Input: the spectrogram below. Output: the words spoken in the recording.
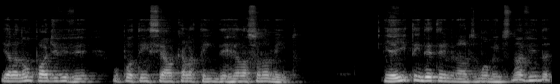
e ela não pode viver o potencial que ela tem de relacionamento. E aí tem determinados momentos na vida.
